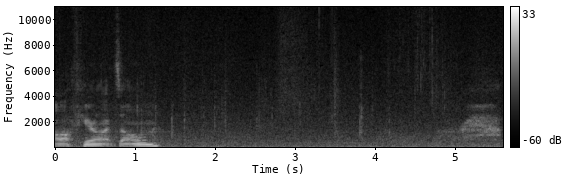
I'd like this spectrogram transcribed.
off here on its own. Crap.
